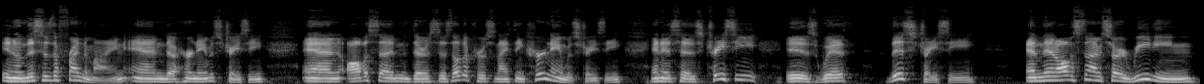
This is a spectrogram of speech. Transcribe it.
you know this is a friend of mine and uh, her name is tracy. And all of a sudden there's this other person i think her name was tracy and it says tracy is with this tracy. And then all of a sudden i started reading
